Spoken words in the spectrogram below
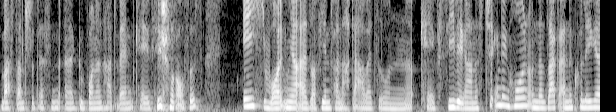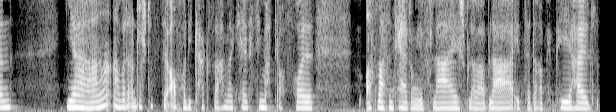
was dann stattdessen äh, gewonnen hat, wenn KFC schon raus ist. Ich wollte mir also auf jeden Fall nach der Arbeit so ein KFC veganes Chicken Ding holen und dann sagt eine Kollegin, ja, aber da unterstützt ja auch voll die Kacksachen, weil KFC macht ja auch voll aus Massentierhaltung ihr Fleisch, bla bla bla, etc. pp. Halt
